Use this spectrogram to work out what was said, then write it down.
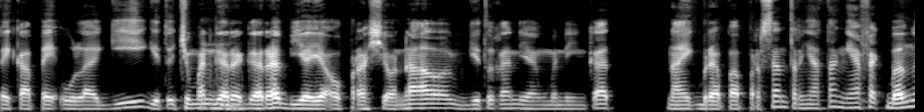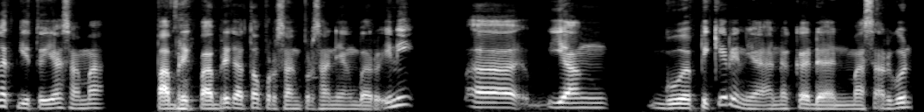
PKPU lagi gitu, cuman Hmm. gara-gara biaya operasional gitu kan yang meningkat naik berapa persen ternyata ngefek banget gitu ya sama pabrik-pabrik atau perusahaan-perusahaan yang baru. Ini eh, yang gue pikirin ya Aneka dan Mas Argun,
